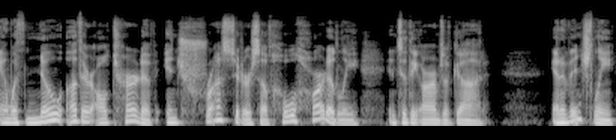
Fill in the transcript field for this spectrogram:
and, with no other alternative, entrusted herself wholeheartedly into the arms of God. And eventually,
